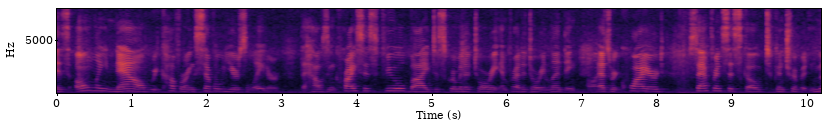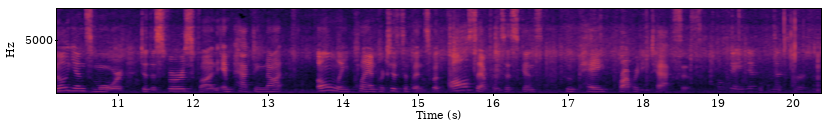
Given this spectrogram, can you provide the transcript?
is only now recovering several years later. The housing crisis fueled by discriminatory and predatory lending has required San Francisco to contribute millions more to the SFERS fund, impacting not only plan participants, but all San Franciscans who pay property taxes. Okay, next, next person.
